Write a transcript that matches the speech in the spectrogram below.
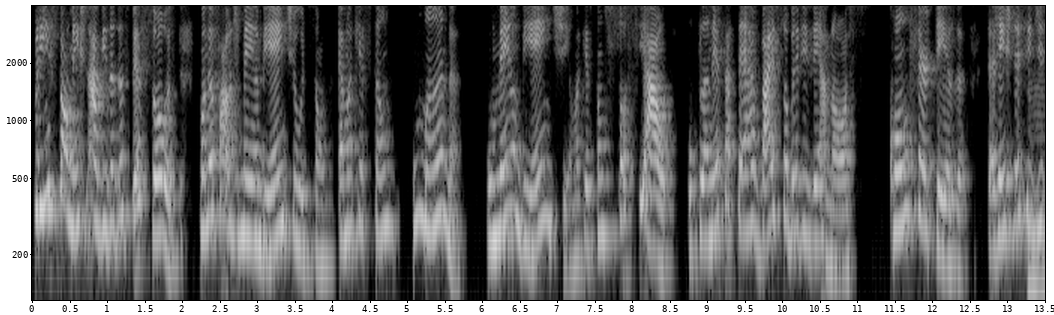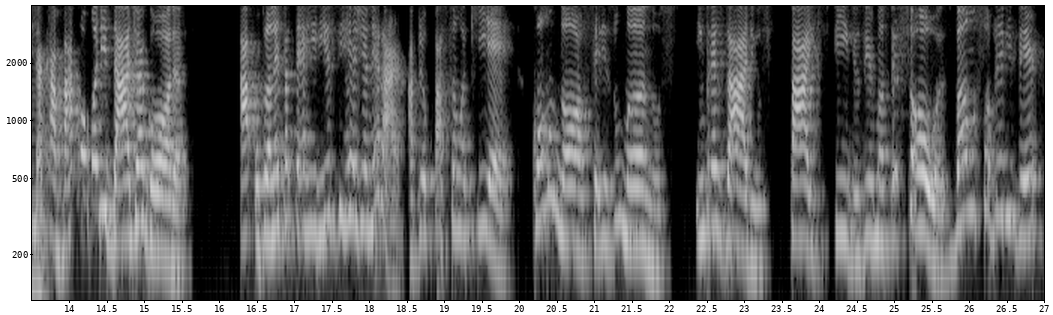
principalmente na vida das pessoas. Quando eu falo de meio ambiente, Hudson, é uma questão humana. O meio ambiente é uma questão social. O planeta Terra vai sobreviver a nós, com certeza. Se a gente decidisse hum. acabar com a humanidade agora, a, o planeta Terra iria se regenerar. A preocupação aqui é como nós, seres humanos, empresários, pais, filhos, irmãs, pessoas, vamos sobreviver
